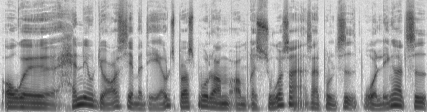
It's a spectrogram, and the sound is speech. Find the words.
Og øh, han nævnte jo også, jamen det er jo et spørgsmål om, om ressourcer, altså at politiet bruger længere tid.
